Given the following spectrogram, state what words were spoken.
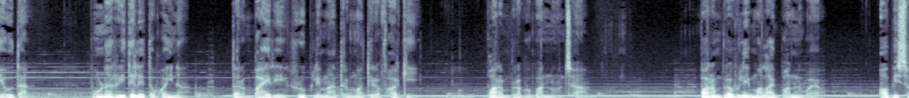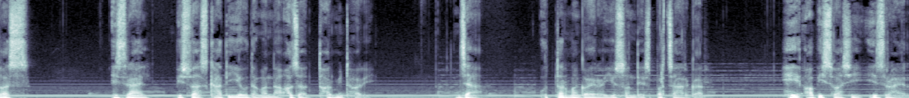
यहुदा पूर्ण हृदयले त होइन तर बाहिरी रूपले मात्र मतिर फर्की परमप्रभु भन्नुहुन्छ परमप्रभुले मलाई भन्नुभयो अविश्वास इजरायल विश्वासघाती यहुदाभन्दा अझ धर्मी ठहरे। जा उत्तरमा गएर यो सन्देश प्रचार गर। हे अविश्वासी इजरायल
